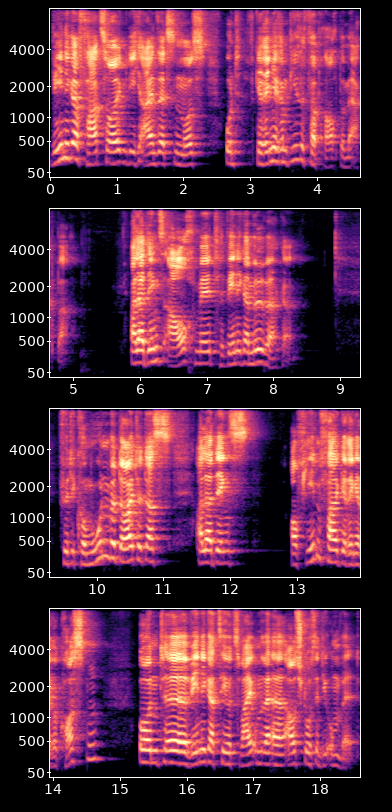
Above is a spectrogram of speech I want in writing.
weniger Fahrzeugen, die ich einsetzen muss, und geringerem Dieselverbrauch bemerkbar allerdings auch mit weniger Müllwerkern. Für die Kommunen bedeutet das allerdings auf jeden Fall geringere Kosten und äh, weniger CO2-Ausstoß in die Umwelt.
